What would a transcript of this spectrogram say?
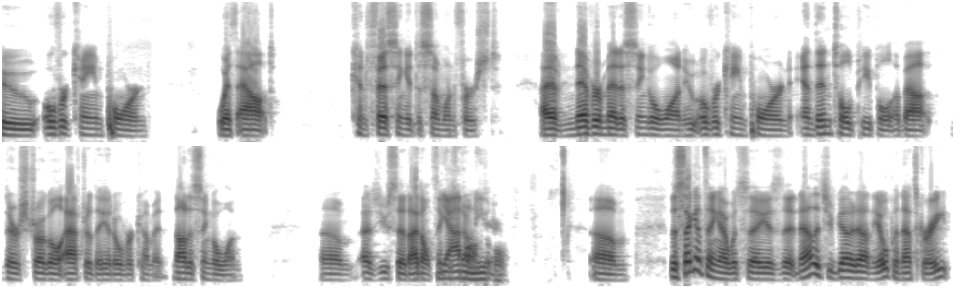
who overcame porn without confessing it to someone first. I have never met a single one who overcame porn and then told people about their struggle after they had overcome it. Not a single one. Um, as you said, I don't think. Yeah, I don't possible. either. Um, the second thing I would say is that now that you've got it out in the open, that's great,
